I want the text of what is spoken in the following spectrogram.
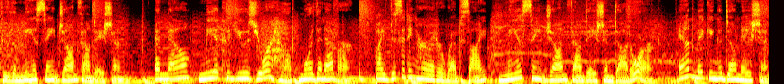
through the Mia St. John Foundation. And now, Mia could use your help more than ever by visiting her at her website, miastjohnfoundation.org, and making a donation.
